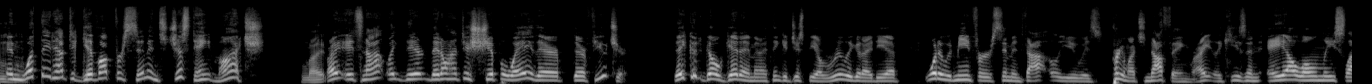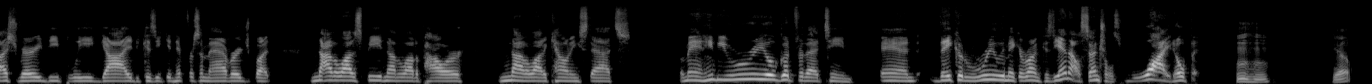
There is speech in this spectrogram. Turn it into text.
Mhm. And what they'd have to give up for Simmons just ain't much, right. right? It's not like they're they don't have to ship away their their future. they could go get him, and I think it'd just be a really good idea. What it would mean for Simmons' value is pretty much nothing, right? Like he's an AL only slash very deep league guy because he can hit for some average, but not a lot of speed, not a lot of power, not a lot of counting stats. But man, he'd be real good for that team, and they could really make a run because the NL Central's wide open. Mm-hmm. Yep,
